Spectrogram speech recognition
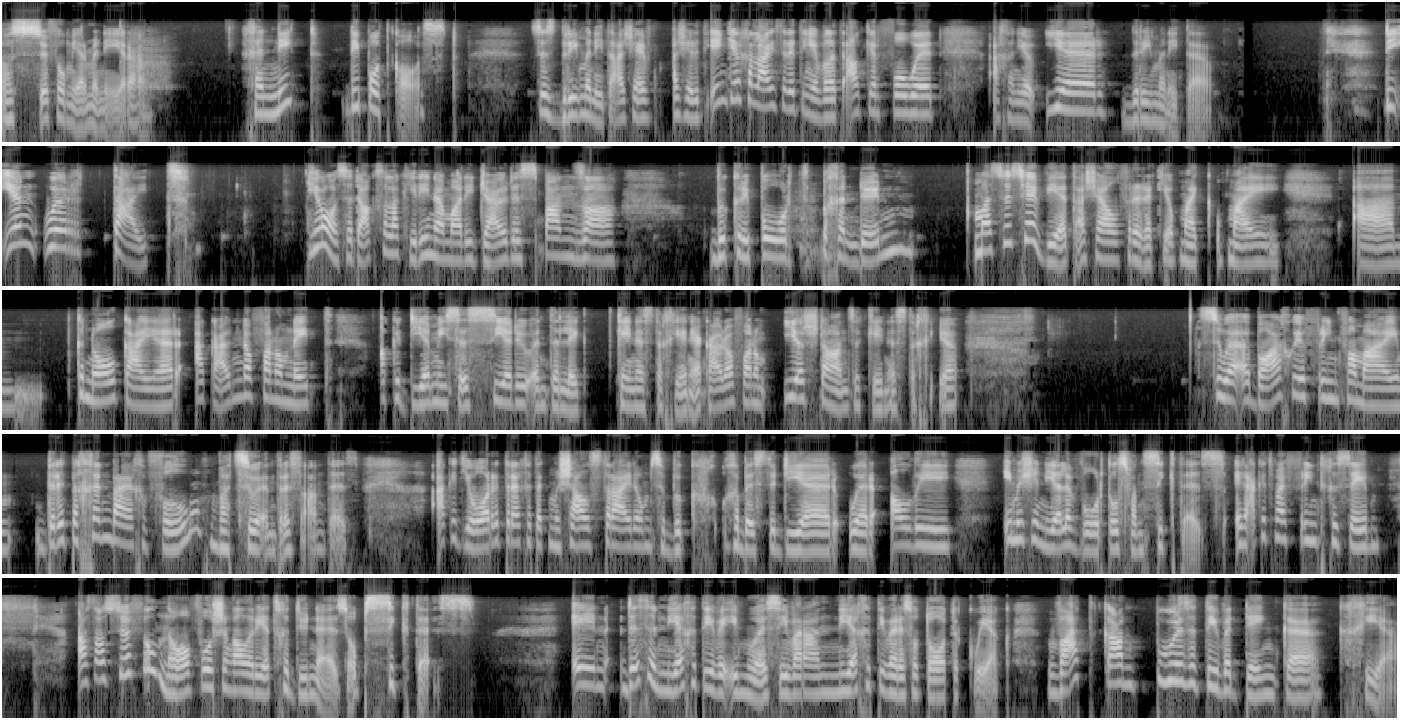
Daar's soveel meer maniere. Geniet die podcast. Dis 3 minute. As jy as jy dit een keer geluister het en jy wil dit elke keer forward, ek gaan jou eer 3 minute. Die een oor tyd. Ja, so dalk sal ek hierdie nou maar die Joe Dispenza boek report begin doen. Maar soos jy weet, as jy al vir 'n rukkie op my op my um kanaal kuier, ek hou nie daarvan om net akademiese pseudo-intellek kennis te gee nie. Ek hou daarvan om eerstehandse kennis te gee. So 'n baie goeie vriend van my, dit het begin by 'n gevoel wat so interessant is. Ek het jare terug het ek Michelle Strydom se boek gebestudeer oor al die emosionele wortels van siektes en ek het my vriend gesê as daar soveel navorsing al reeds gedoen is op siektes en dis 'n negatiewe emosie wat dan negatiewe resultate kweek, wat kan positiewe denke gee?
